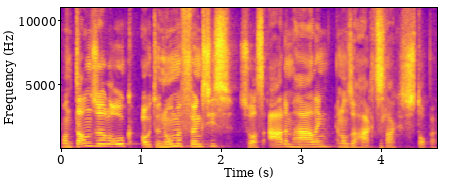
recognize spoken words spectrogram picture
Want dan zullen ook autonome functies zoals ademhaling en onze hartslag stoppen.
